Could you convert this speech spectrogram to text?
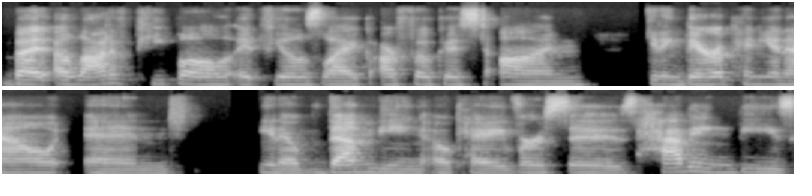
but a lot of people it feels like are focused on getting their opinion out and you know them being okay versus having these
